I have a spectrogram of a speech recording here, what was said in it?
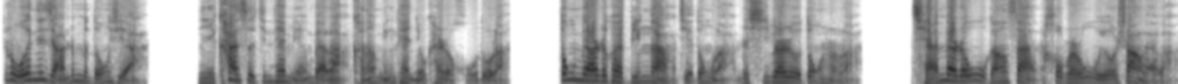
就是我跟你讲这么东西啊，你看似今天明白了，可能明天你又开始糊涂了。东边这块冰啊解冻了，这西边又冻上了。前边的雾刚散，后边雾又上来了，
